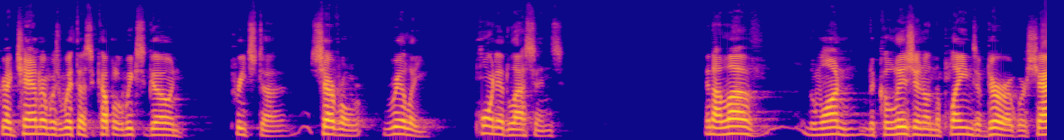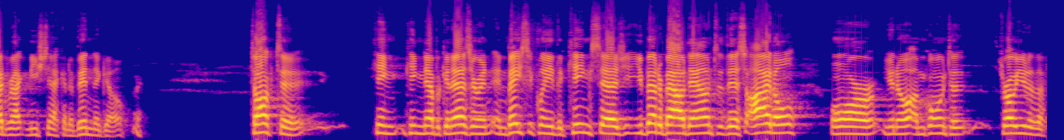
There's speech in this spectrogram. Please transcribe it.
Greg Chandler was with us a couple of weeks ago and preached uh, several really pointed lessons. And I love the one, the collision on the plains of Dura, where Shadrach, Meshach, and Abednego talked to King, king Nebuchadnezzar, and, and basically the king says, You better bow down to this idol, or, you know, I'm going to throw you to the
